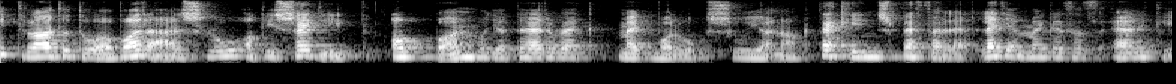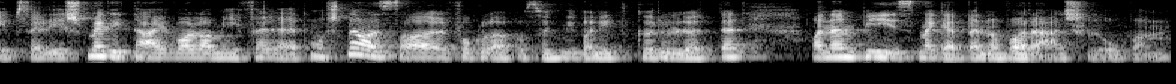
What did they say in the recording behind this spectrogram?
Itt látható a varázsló, aki segít abban, hogy a tervek megvalósuljanak. Tekints befele, legyen meg ez az elképzelés, meditálj valami felett. Most ne azzal foglalkozz, hogy mi van itt körülötted, hanem bíz meg ebben a varázslóban.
